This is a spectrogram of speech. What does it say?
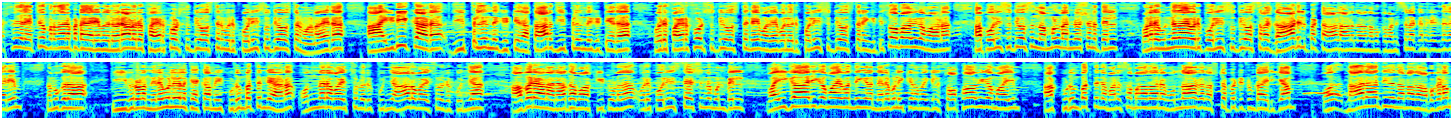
അശ്വിതിൽ ഏറ്റവും പ്രധാനപ്പെട്ട കാര്യം ഒരാൾ ഒരു ഫയർഫോഴ്സ് ഉദ്യോഗസ്ഥനും ഒരു പോലീസ് ഉദ്യോഗസ്ഥനുമാണ്. അതായത് ആ ഐ ഡി കാർഡ് ജീപ്പിൽ നിന്ന് കിട്ടിയത് താർ ജീപ്പിൽ നിന്ന് കിട്ടിയത് ഒരു ഫയർഫോഴ്സ് ഉദ്യോഗസ്ഥന്റെയും അതേപോലെ ഒരു പോലീസ് ഉദ്യോഗസ്ഥനെയും കിട്ടി. സ്വാഭാവികമാണ് ആ പോലീസ് ഉദ്യോഗസ്ഥൻ നമ്മളുടെ അന്വേഷണത്തിൽ വളരെ ഉന്നതമായ ഒരു പോലീസ് ഉദ്യോഗസ്ഥരുടെ ഗാർഡിൽപ്പെട്ട ആളാണെന്നാണ് നമുക്ക് മനസ്സിലാക്കാൻ കഴിയുന്ന കാര്യം. നമുക്കിതാ ഈ ഇവരുടെ നിലവിളികൾ കേൾക്കാം. ഈ കുടുംബത്തിന്റെയാണ് ഒന്നര വയസ്സുള്ള ഒരു കുഞ്ഞ് ആറ് വയസ്സുള്ള ഒരു കുഞ്ഞ് അവരാണ് അനാഥമാക്കിയിട്ടുള്ളത്. ഒരു പോലീസ് സ്റ്റേഷന് മുൻപിൽ വൈകാരികമായി വന്നിങ്ങനെ നിലവിളിക്കണമെങ്കിൽ സ്വാഭാവികമായും ആ കുടുംബത്തിന്റെ മനസമാധാനം ഒന്നാകെ നഷ്ടപ്പെട്ടിട്ടുണ്ടായിരിക്കാം. നാലാം തീയതി നടന്ന അപകടം.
